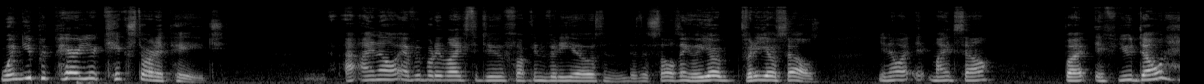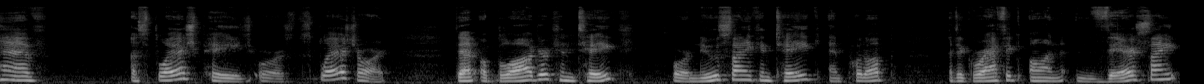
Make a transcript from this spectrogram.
when you prepare your Kickstarter page, I, I know everybody likes to do fucking videos and there's this whole thing. Your video sells. You know what? It might sell, but if you don't have a splash page or a splash art that a blogger can take or a news site can take and put up as a graphic on their site,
